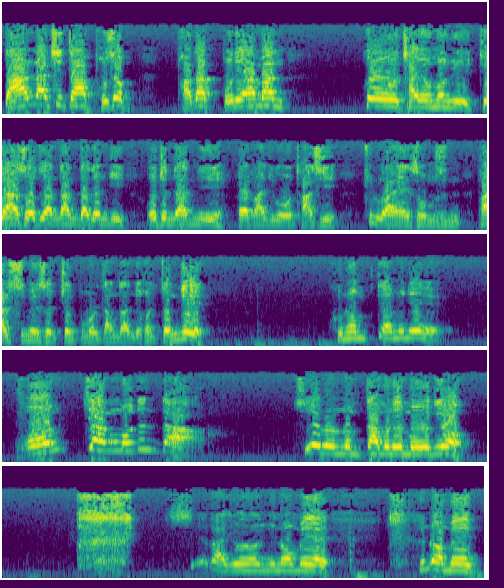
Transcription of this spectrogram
날라치 다 벗어 받아버려야만 그 자유몸이 되어서 어디가 난다든지 어쩐다든지 해가지고 다시 출가해서 무슨 발심해서 정법을 당다든지 할 텐데 그놈 때문에 꼼짝 못한다. 지어놓은 놈 때문에 못이요. 쎄가지고는 이놈의 그놈의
